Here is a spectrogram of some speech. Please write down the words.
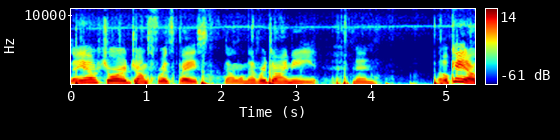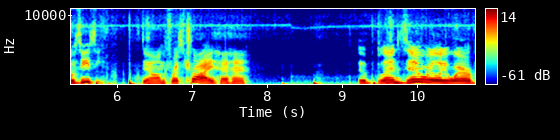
They sure jumps for space. That will never die me. And then, okay, that was easy. Down the first try. it blends in really well.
